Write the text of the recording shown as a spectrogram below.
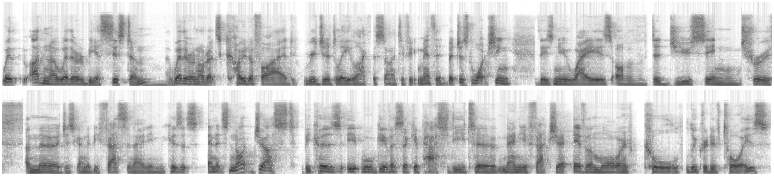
with, I don't know whether it'd be a system, whether or not it's codified rigidly like the scientific method, but just watching these new ways of deducing truth emerge is going to be fascinating because it's, and it's not just because it will give us a capacity to manufacture ever more cool, lucrative toys,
